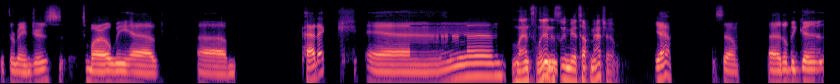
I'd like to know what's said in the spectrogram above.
with the rangers tomorrow we have um paddack and Lance Lynn, this is gonna be a tough matchup. yeah. So uh, it'll be good.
